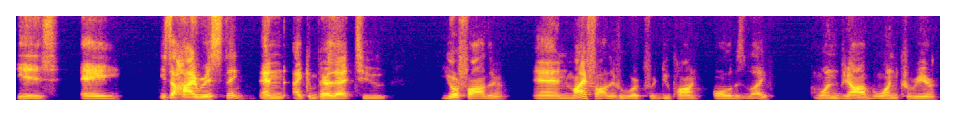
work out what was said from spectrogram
is a is a high risk thing. And I compare that to your father and my father, who worked for DuPont all of his life, one job, one career,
